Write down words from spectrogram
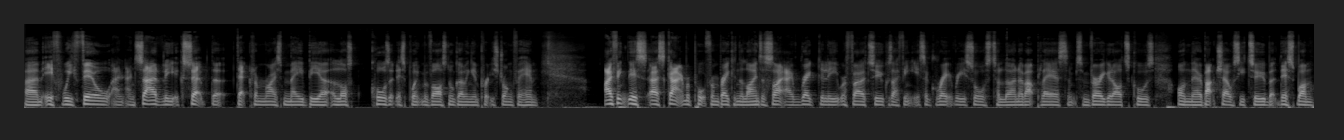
Um, if we feel and, and sadly accept that Declan Rice may be a, a lost cause at this point, with Arsenal going in pretty strong for him. I think this uh, scouting report from Breaking the Lines, a site I regularly refer to because I think it's a great resource to learn about players. Some some very good articles on there about Chelsea too, but this one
